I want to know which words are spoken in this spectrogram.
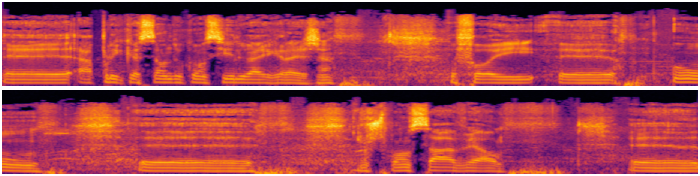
eh, a aplicação do concílio à Igreja. Foi eh, um eh, responsável eh,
